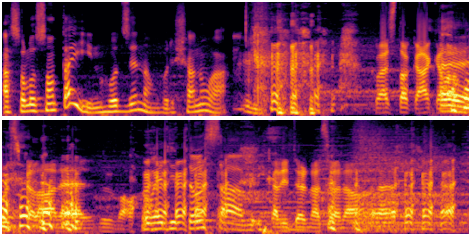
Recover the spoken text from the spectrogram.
A solução tá aí, não vou dizer não, vou deixar no ar. Começa a tocar aquela É. música lá, né? Durval. O editor sabe. Aquela internacional. né?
